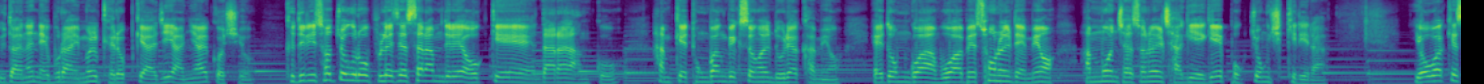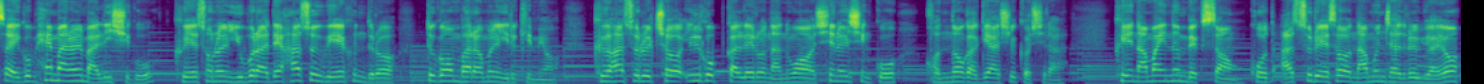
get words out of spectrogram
유다는 에브라임을 괴롭게 하지 아니할 것이요. 그들이 서쪽으로 블레셋 사람들의 어깨에 날아앉고 함께 동방 백성을 노력하며 에돔과 모압의 손을 대며 암몬 자손을 자기에게 복종시키리라 여호와께서 애굽 해만을 말리시고 그의 손을 유브라데 하수 위에 흔들어 뜨거운 바람을 일으키며 그 하수를 쳐 일곱 갈래로 나누어 신을 신고 건너가게 하실 것이라. 그의 남아있는 백성 곧 아수르에서 남은 자들을 위하여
